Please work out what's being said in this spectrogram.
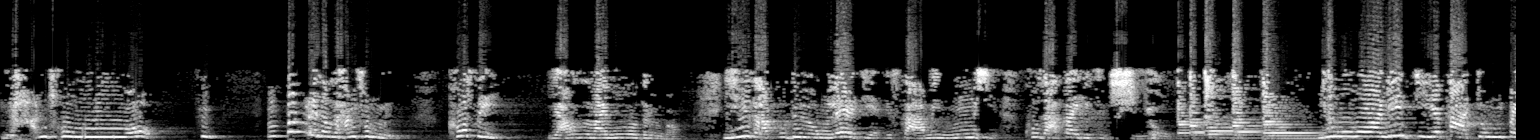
你很聪明哦。哼，我本来就是很聪明，可是。要是来我头吧，一个不都用来接的三名五喜，可咋带的不气哟？有我的接他军兵，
